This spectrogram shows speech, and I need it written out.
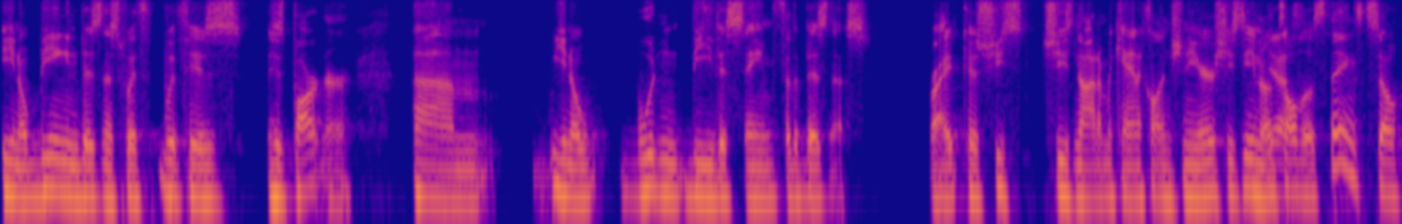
you know, being in business with with his his partner, um, you know, wouldn't be the same for the business, right? Because she's she's not a mechanical engineer. She's you know yes. it's all those things. So,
